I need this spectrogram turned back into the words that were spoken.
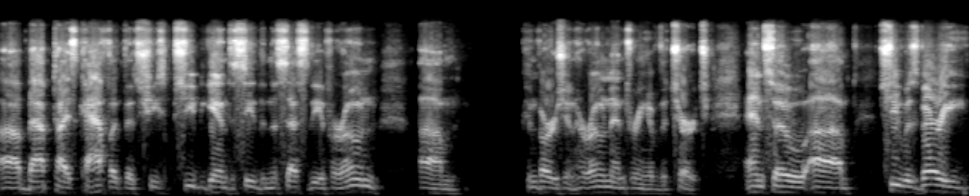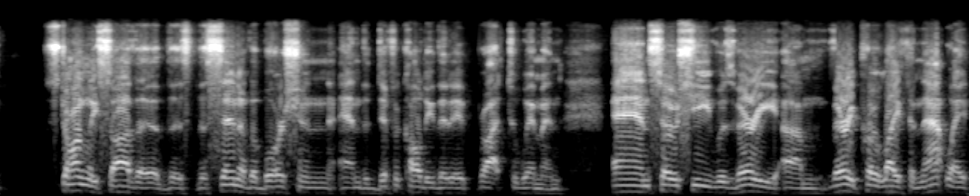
uh, baptized Catholic that she she began to see the necessity of her own um, conversion, her own entering of the church. And so uh, she was very strongly saw the, the the sin of abortion and the difficulty that it brought to women. And so she was very um, very pro-life in that way.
